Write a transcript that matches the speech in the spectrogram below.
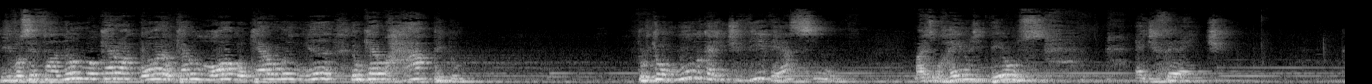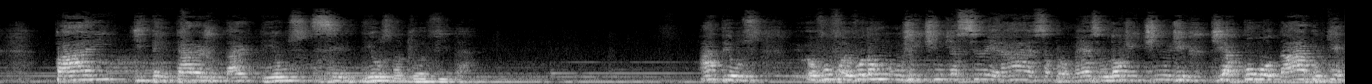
e você fala: Não, eu quero agora, eu quero logo, eu quero amanhã, eu quero rápido. Porque o mundo que a gente vive é assim. Mas o reino de Deus é diferente. Pare de tentar ajudar Deus a ser Deus na tua vida. Ah, Deus, eu vou, eu vou dar um, um, jeitinho de acelerar essa promessa, vou dar um jeitinho de, de acomodar, porque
